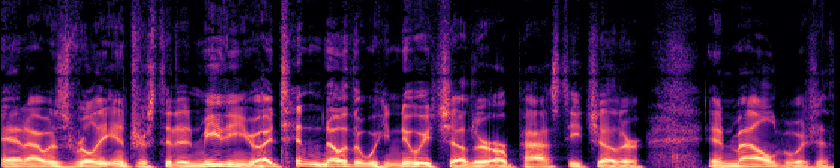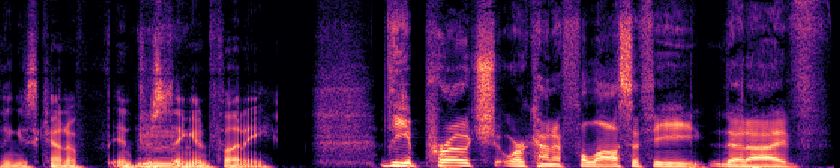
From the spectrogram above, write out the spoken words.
and I was really interested in meeting you. I didn't know that we knew each other or passed each other in Malibu, which I think is kind of interesting mm. and funny. The approach or kind of philosophy that I've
